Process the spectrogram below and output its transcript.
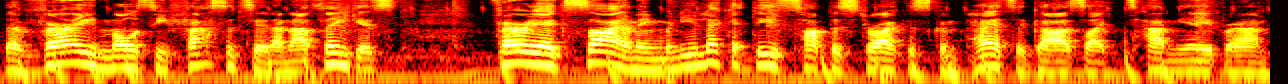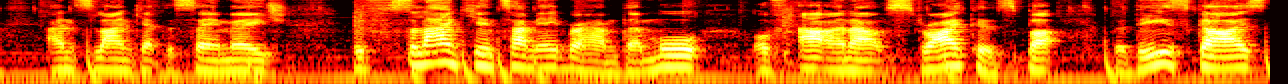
They're very multifaceted and I think it's very exciting. I mean, when you look at these type of strikers compared to guys like Tammy Abraham and Solanke at the same age, with Solanke and Tammy Abraham, they're more of out and out strikers, but with these guys,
